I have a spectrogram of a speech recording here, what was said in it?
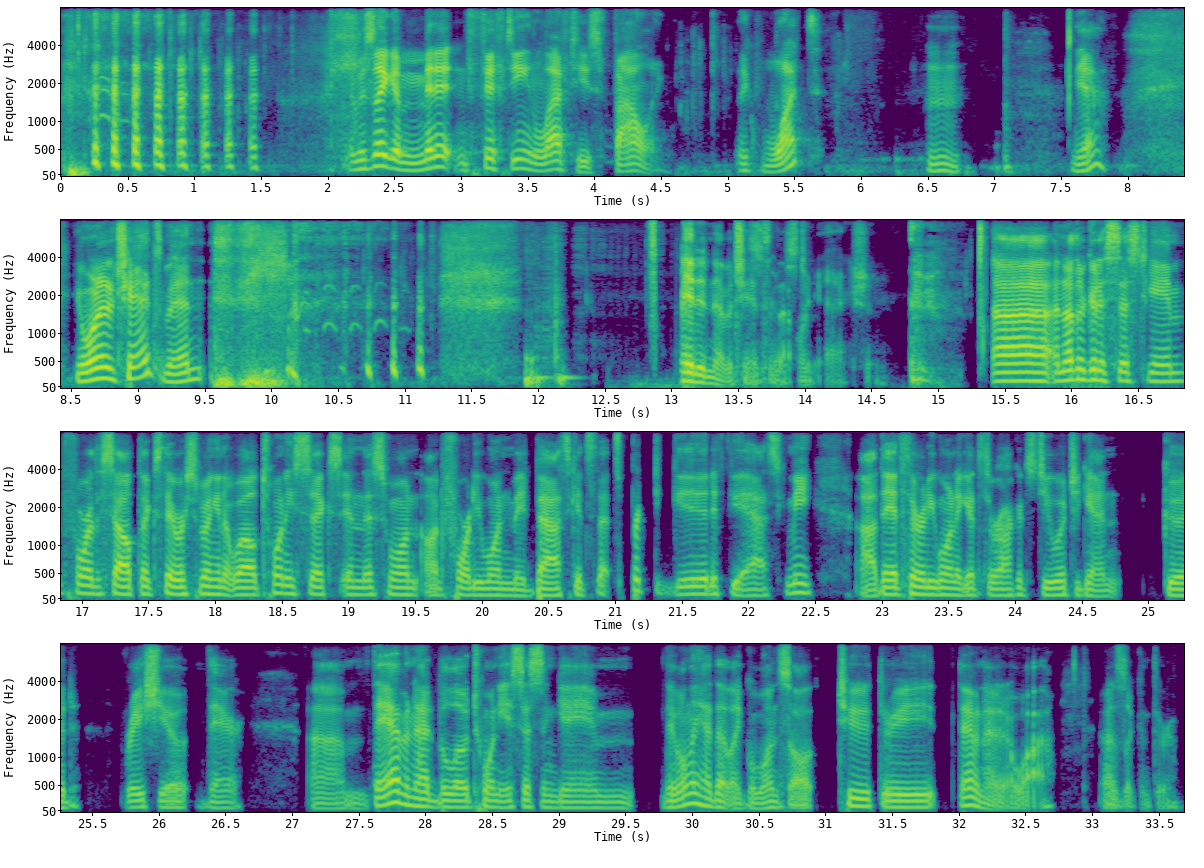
It was like a minute and 15 left. He's fouling. Like, what? yeah. You wanted a chance, man. they didn't have a chance in that one. Action. Uh, another good assist game for the Celtics. They were swinging it well. 26 in this one on 41 made baskets. That's pretty good if you ask me. Uh, they had 31 against the Rockets too, which again, good ratio there. Um, they haven't had below 20 assists in game. They've only had that like one salt, two, three. They haven't had it in a while. I was looking through.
